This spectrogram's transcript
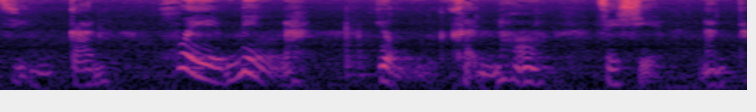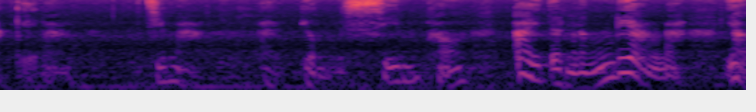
间慧命啊，永恒哈，这些咱大家人起码用心哈，爱的能量呢，要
